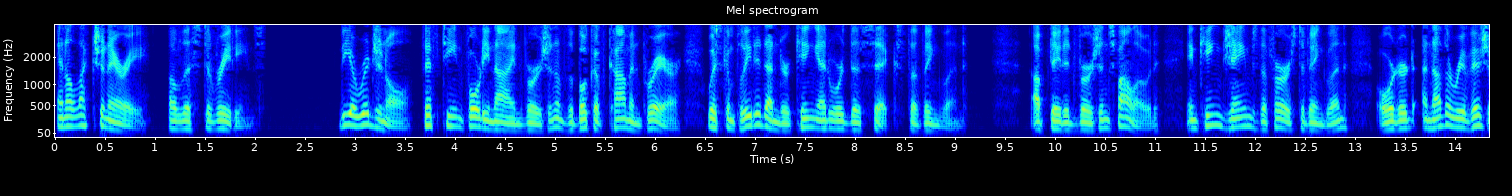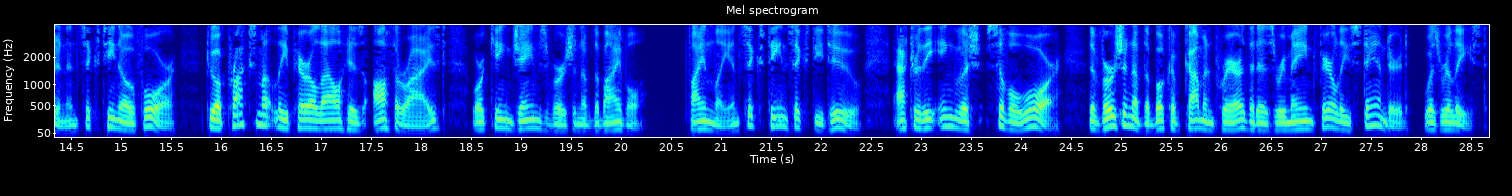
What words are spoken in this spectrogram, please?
and a lectionary, a list of readings. The original 1549 version of the Book of Common Prayer was completed under King Edward VI of England. Updated versions followed, and King James I of England ordered another revision in 1604 to approximately parallel his authorized or King James version of the Bible. Finally, in 1662, after the English Civil War, the version of the Book of Common Prayer that has remained fairly standard was released.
